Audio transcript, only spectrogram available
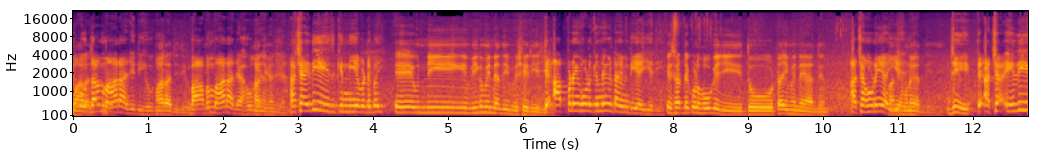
ਉਹਦਾ ਮਹਾਰਾਜਾ ਦੀ ਹੋ ਗਈ। ਮਹਾਰਾਜੇ ਦੀ ਹੋ ਗਈ। ਬਾਪ ਮਹਾਰਾਜਾ ਹੋ ਗਿਆ। ਅੱਛਾ ਇਹਦੀ ਏਜ ਕਿੰਨੀ ਹੈ ਵੱਡੇ ਬਾਈ? ਇਹ 19 20 ਮਹੀਨਿਆਂ ਦੀ ਬਸ਼ੇਰੀ ਹੈ ਜੀ। ਤੇ ਆਪਣੇ ਕੋਲ ਕਿੰਨੇ ਕ ਟਾਈਮ ਦੀ ਆਈ ਹੈ ਜੀ? ਇਹ ਸਾਡੇ ਕੋਲ ਹੋ ਗਏ ਜੀ 2 2.5 ਮਹੀਨੇ ਆਂਦੇ ਅੱਛਾ ਹੁਣੇ ਆਈ ਹੈ। ਹੁਣੇ ਆਂਦੀ ਜੀ। ਤੇ ਅੱਛਾ ਇਹਦੀ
